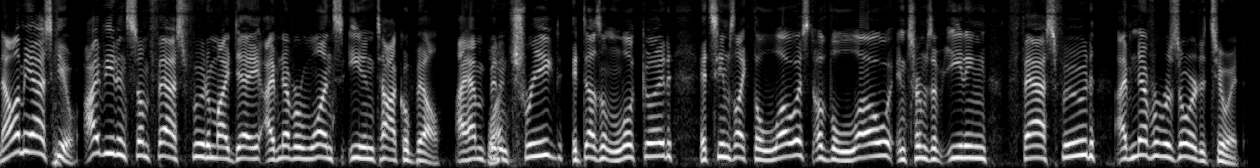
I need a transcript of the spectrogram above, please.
Now, let me ask you I've eaten some fast food in my day. I've never once eaten Taco Bell. I haven't been What? intrigued. It doesn't look good. It seems like the lowest of the low in terms of eating fast food. I've never resorted to it.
